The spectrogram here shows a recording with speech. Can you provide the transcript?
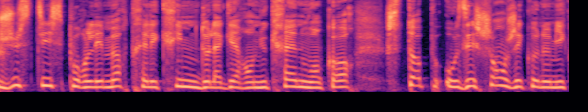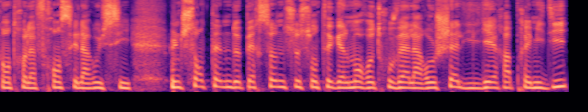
Justice pour les meurtres et les crimes de la guerre en Ukraine ou encore Stop aux échanges économiques entre la France et la Russie. Une centaine de personnes se sont également retrouvées à La Rochelle hier après-midi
